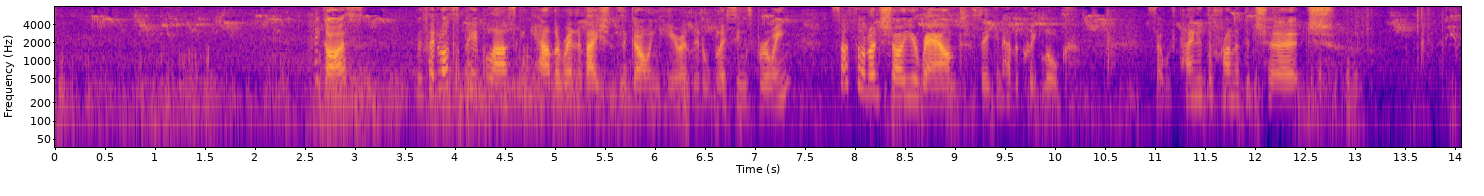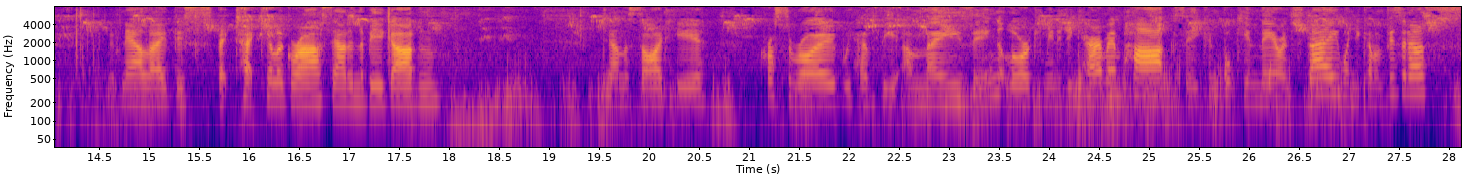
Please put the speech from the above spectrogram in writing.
Hey guys, we've had lots of people asking how the renovations are going here at Little Blessings Brewing. So I thought I'd show you around so you can have a quick look. So we've painted the front of the church. We've now laid this spectacular grass out in the beer garden. Down the side here. Across the road we have the amazing Laura Community Caravan Park so you can book in there and stay when you come and visit us.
